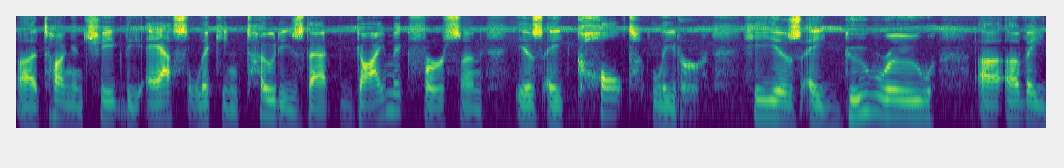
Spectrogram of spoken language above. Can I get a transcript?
uh, tongue-in-cheek the ass-licking toadies, that Guy McPherson is a cult leader. He is a guru uh, of a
